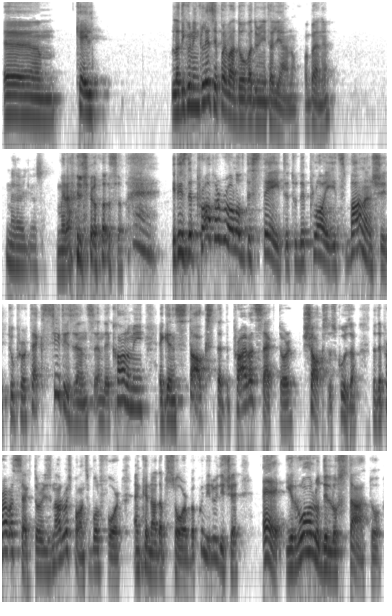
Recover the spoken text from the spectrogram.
ehm, che il, la dico in inglese e poi vado, vado in italiano, va bene? Meraviglioso. Meraviglioso. It is the proper role of the state to deploy its balance sheet to protect citizens and the economy against stocks that the private sector, shocks, scusa, that the private sector is not responsible for and cannot absorb. Quindi lui dice è il ruolo dello Stato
